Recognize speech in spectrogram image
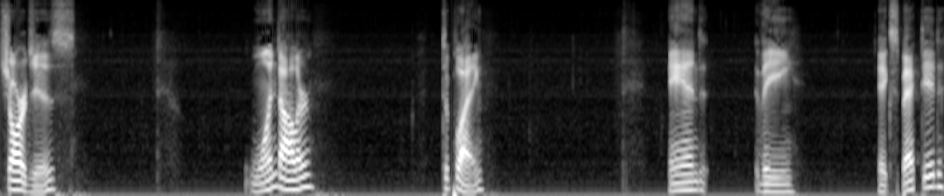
charges one dollar to play and the expected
